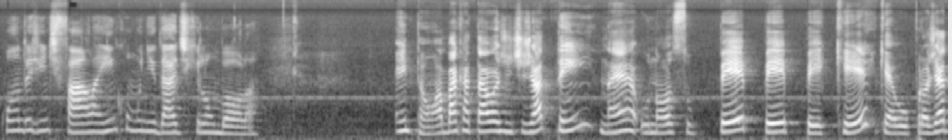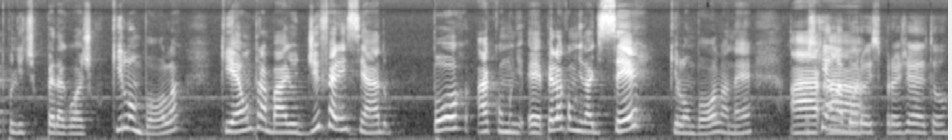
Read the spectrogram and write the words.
quando a gente fala em comunidade quilombola? Então, a Bacatal a gente já tem né, o nosso PPPQ, que é o Projeto Político Pedagógico Quilombola, que é um trabalho diferenciado por a comuni é, pela comunidade ser quilombola, né? A, quem elaborou a, esse projeto?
